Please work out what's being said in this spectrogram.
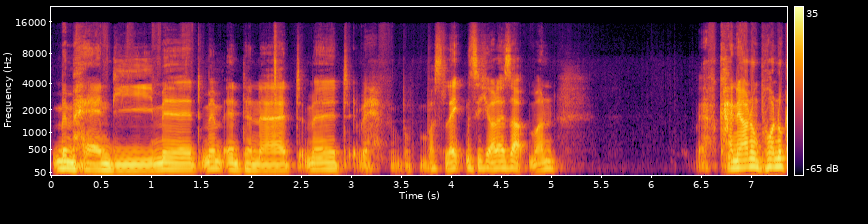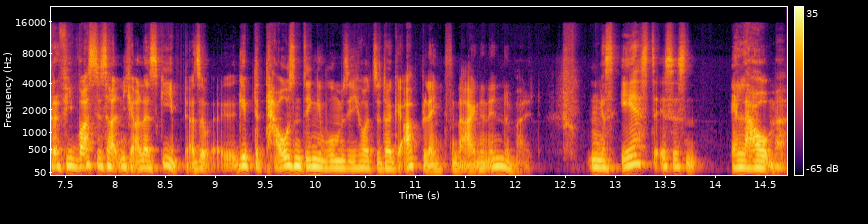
mit dem Handy, mit, mit dem Internet, mit, was lenkt man sich alles ab, man? Keine Ahnung, Pornografie, was es halt nicht alles gibt. Also es gibt ja tausend Dinge, wo man sich heutzutage ablenkt von der eigenen Innenwelt. Und das erste ist es ein Erlauben,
